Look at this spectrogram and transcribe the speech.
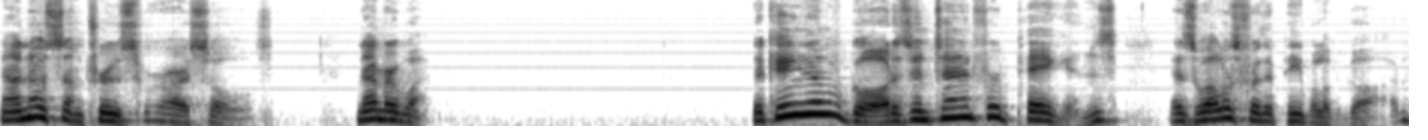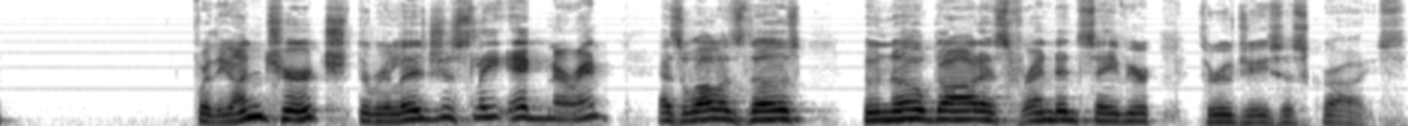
Now, know some truths for our souls. Number one, the kingdom of God is intended for pagans as well as for the people of God, for the unchurched, the religiously ignorant, as well as those who know God as friend and Savior through Jesus Christ.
